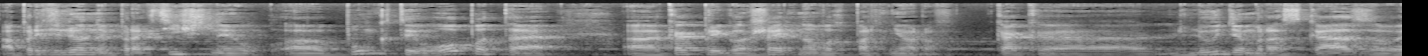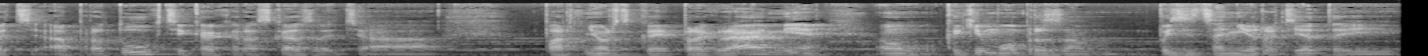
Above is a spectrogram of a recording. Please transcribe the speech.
определенные практичные а, пункты опыта, а, как приглашать новых партнеров, как людям рассказывать о продукте, как рассказывать о партнерской программе, ну, каким образом позиционировать это и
